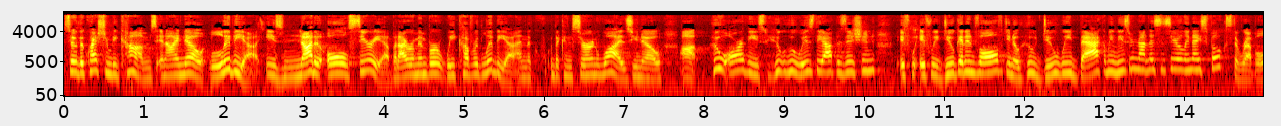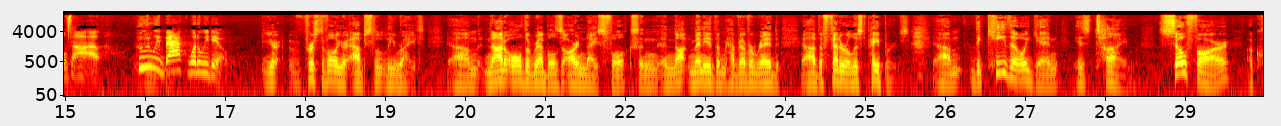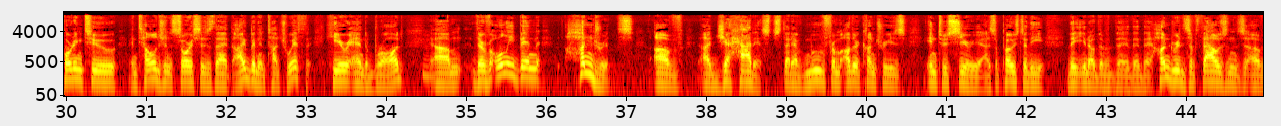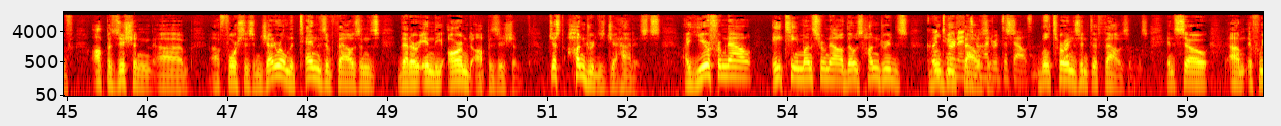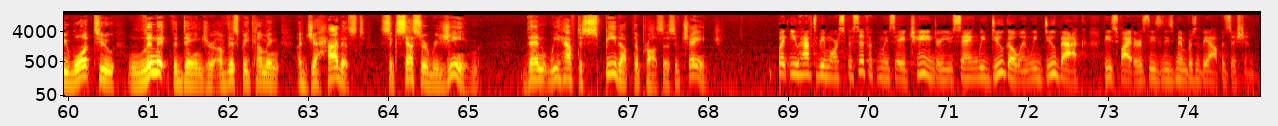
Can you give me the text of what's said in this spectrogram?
So the question becomes, and I know Libya is not at all Syria, but I remember we covered Libya, and the, the concern was, you know, uh, who are these? Who, who is the opposition? If we, if we do get involved, you know, who do we back? I mean, these are not necessarily nice folks, the rebels. Uh, who do we back? What do we do? You're, first of all, you're absolutely right. Um, not all the rebels are nice folks, and, and not many of them have ever read uh, the Federalist Papers. Um, the key, though, again, is time. So far, according to intelligence sources that I've been in touch with here and abroad, mm-hmm. um, there have only been hundreds of uh, jihadists that have moved from other countries into Syria, as opposed to the, the you know the, the, the, hundreds of thousands of opposition uh, uh, forces in general, and the tens of thousands that are in the armed opposition. Just hundreds of jihadists. A year from now, 18 months from now, those hundreds Could will turn be into thousands. hundreds of thousands. Will turn into thousands. And so, um, if we want to limit the danger of this becoming a jihadist successor regime, then we have to speed up the process of change. But you have to be more specific when we say change. Are you saying we do go in, we do back these fighters, these, these members of the opposition?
